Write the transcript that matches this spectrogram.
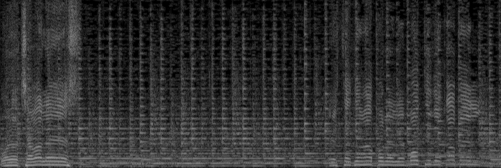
Bueno, chavales. Este tema por el emoti de Camel.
